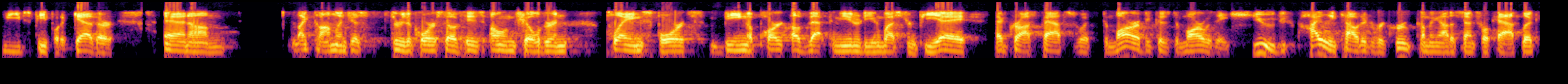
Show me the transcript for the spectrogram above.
weaves people together. And um, Mike Tomlin, just through the course of his own children playing sports, being a part of that community in Western PA, had crossed paths with Damar because Damar was a huge, highly touted recruit coming out of Central Catholic,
